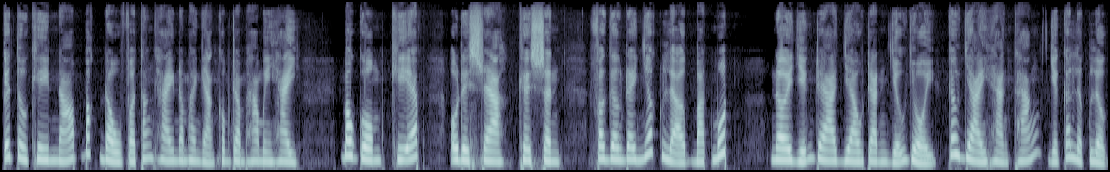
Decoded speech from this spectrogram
kể từ khi nó bắt đầu vào tháng 2 năm 2022, bao gồm Kiev, Odessa, Kherson và gần đây nhất là ở Bakhmut, nơi diễn ra giao tranh dữ dội kéo dài hàng tháng giữa các lực lượng.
